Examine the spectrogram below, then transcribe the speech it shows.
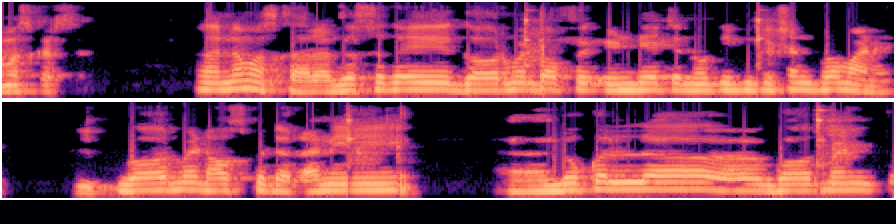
नमस्कार सर. नमस्कार. जसं काही गव्हर्नमेंट ऑफ इंडियाच्या नोटिफिकेशन प्रमाणे. गव्हर्नमेंट हॉस्पिटल आणि लोकल गव्हर्नमेंट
